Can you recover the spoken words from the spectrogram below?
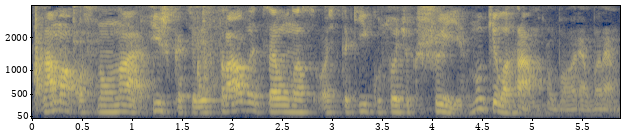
Сама основна фішка цієї страви це у нас ось такий кусочок шиї. Ну, кілограм, грубо говоря, беремо.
